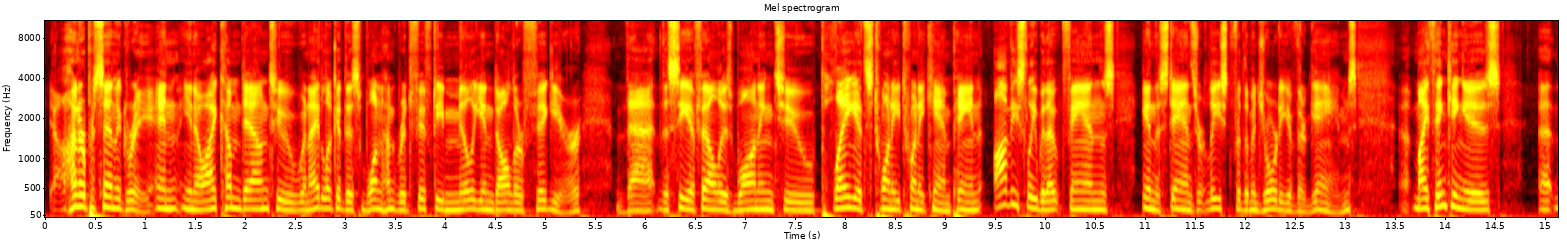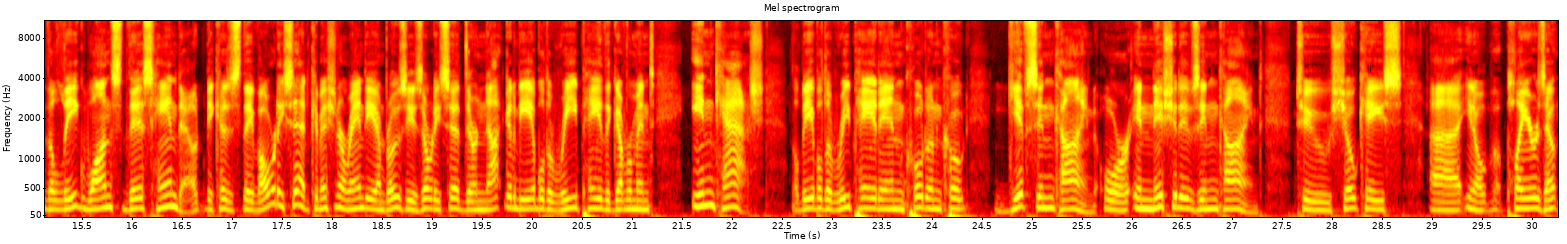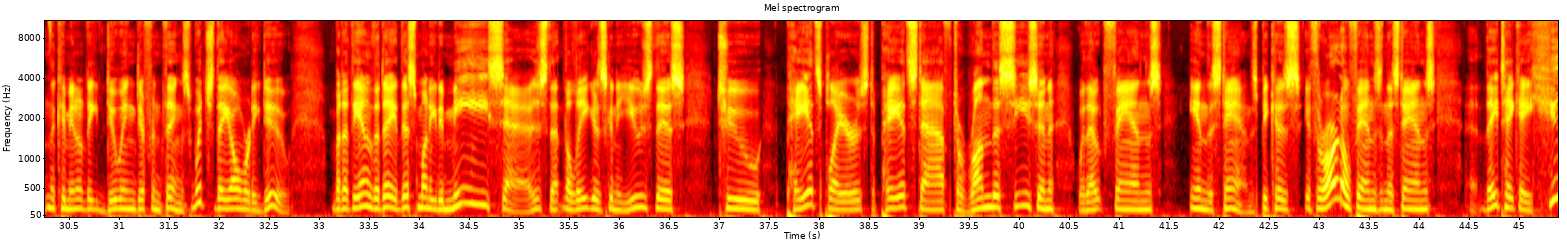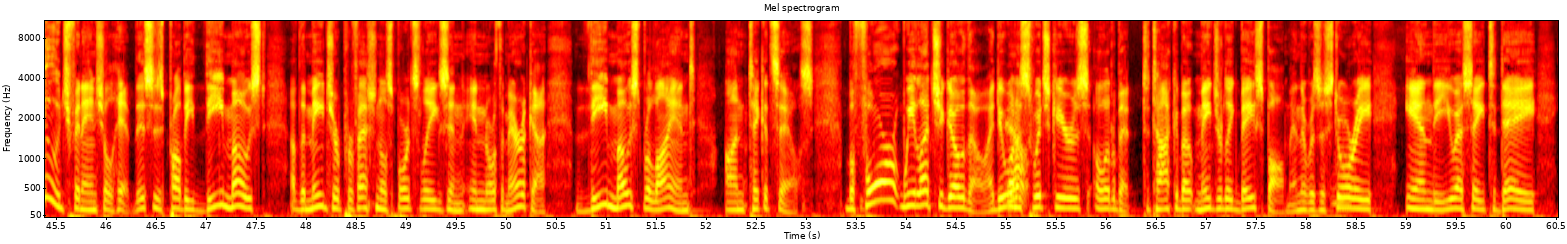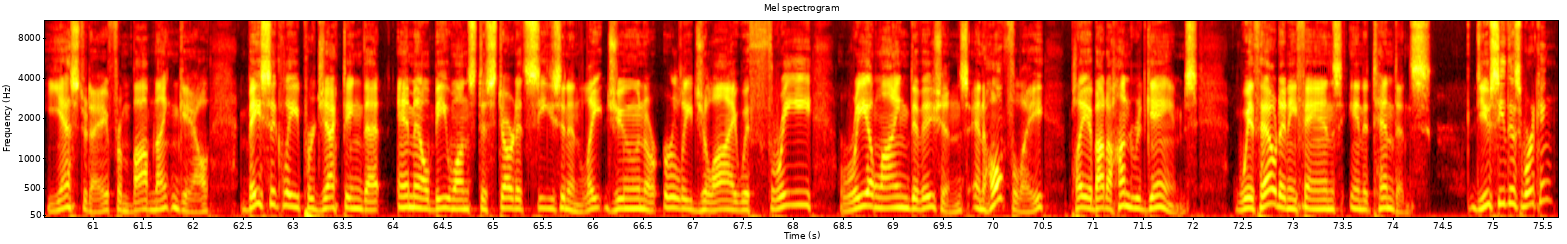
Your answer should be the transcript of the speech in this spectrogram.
100% agree. And, you know, I come down to when I look at this $150 million figure that the CFL is wanting to play its 2020 campaign, obviously without fans in the stands, or at least for the majority of their games. Uh, my thinking is uh, the league wants this handout because they've already said, Commissioner Randy Ambrosie has already said they're not going to be able to repay the government in cash. They'll be able to repay it in quote unquote gifts in kind or initiatives in kind to showcase, uh, you know, players out in the community doing different things, which they already do. But at the end of the day, this money to me says that the league is going to use this to pay its players, to pay its staff, to run the season without fans in the stands because if there are no fans in the stands, they take a huge financial hit. This is probably the most of the major professional sports leagues in, in North America, the most reliant on ticket sales. Before we let you go, though, I do yeah. want to switch gears a little bit to talk about Major League Baseball. And there was a story in the USA Today yesterday from Bob Nightingale, basically projecting that MLB wants to start its season in late June or early July with three realigned divisions and hopefully play about 100 games without any fans in attendance. Do you see this working?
